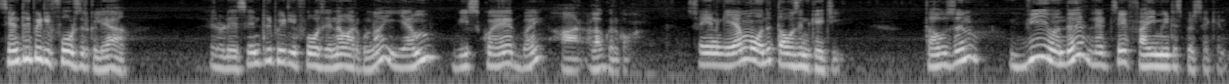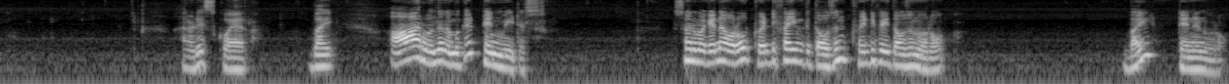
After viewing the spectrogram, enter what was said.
சென்ட்ரிபீட்டல் ஃபோர்ஸ் இருக்கு இல்லையா? என்னுடைய சென்ட்ரிபீட்டல் ஃபோர்ஸ் என்னவாக இருக்கும்னா M V square by R அளவுக்கு இருக்கும். ஸோ எனக்கு எம் வந்து thousand K G thousand V வந்து let's five metres per second அதனுடைய ஸ்கொயர் பை ஆர் வந்து நமக்கு டென் மீட்டர்ஸ் ஸோ நமக்கு என்ன வரும்? Twenty five into thousand twenty five thousand வரும் பை டென்னு வரும்.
